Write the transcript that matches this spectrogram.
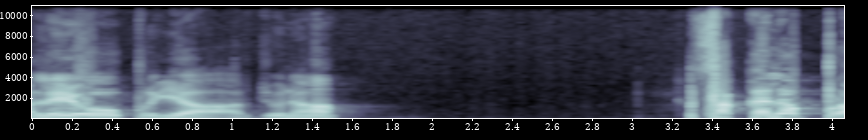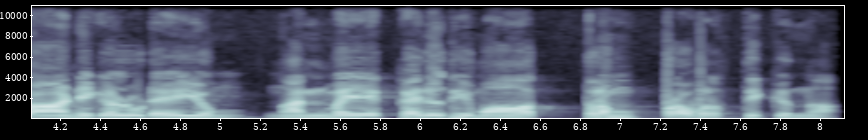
അല്ലയോ പ്രിയ അർജുന? സകല പ്രാണികളുടെയും നന്മയെ കരുതി മാത്രം പ്രവർത്തിക്കുന്ന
